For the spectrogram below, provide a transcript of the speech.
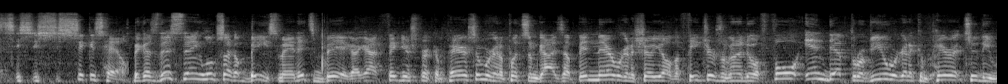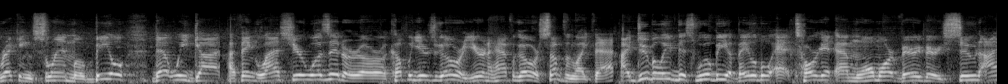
sick as hell. Because this thing looks like a beast, man. It's big. I got figures for comparison. We're going to put some guys up in there. We're going to show you all the features. We're going to do a full in-depth review. We're going to compare it to the Wrekkin' Slam Mobile that we got, I think last year was it, or, or a couple years ago, or a year and a half ago, or something like that. I do believe this will be available at Target and Walmart very, very soon. I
